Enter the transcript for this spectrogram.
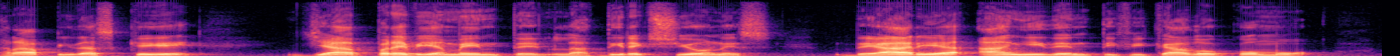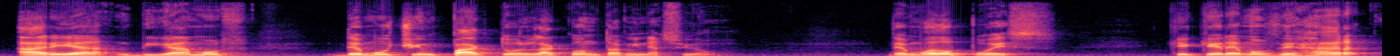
rápidas que ya previamente las direcciones de área han identificado como área, digamos, de mucho impacto en la contaminación. De modo pues que queremos dejar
